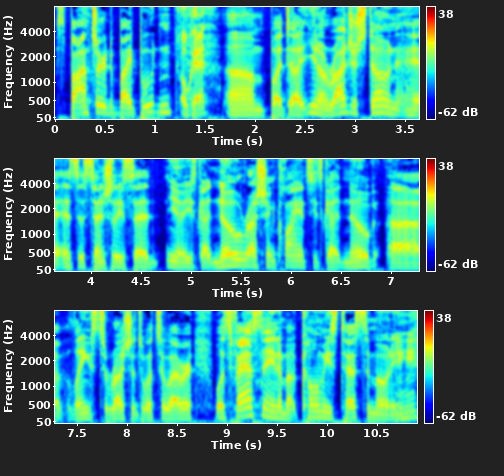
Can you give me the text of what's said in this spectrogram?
sponsored by Putin. Okay. Um, but uh, you know, Roger Stone has essentially said, you know, he's got no Russian clients, he's got no uh, links to Russians whatsoever. What's fascinating about Comey's testimony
